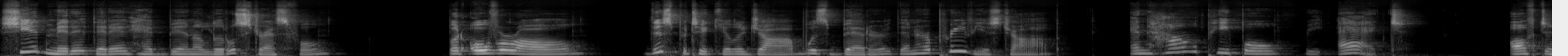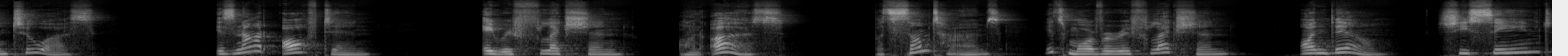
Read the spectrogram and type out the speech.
She admitted that it had been a little stressful, but overall, this particular job was better than her previous job. And how people react often to us is not often a reflection on us, but sometimes it's more of a reflection on them. She seemed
